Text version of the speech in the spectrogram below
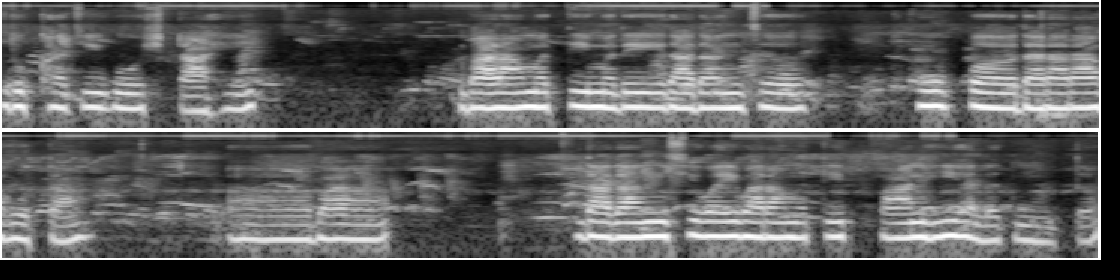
दुःखाची गोष्ट आहे. बारामतीमध्ये दादांचं खूप दरारा होता. बा दादांशिवाय बारामतीत पानही हलत नव्हतं.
